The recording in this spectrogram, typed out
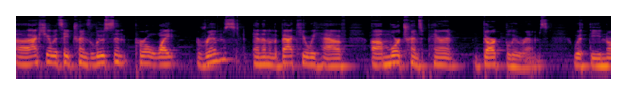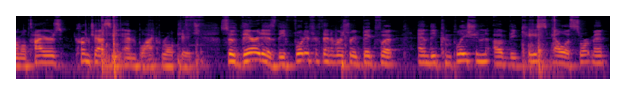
uh, actually I would say translucent pearl white rims. And then on the back here we have uh, more transparent dark blue rims with the normal tires, chrome chassis, and black roll cage. So there it is, the 45th anniversary Bigfoot and the completion of the Case L assortment.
